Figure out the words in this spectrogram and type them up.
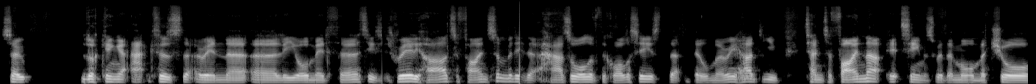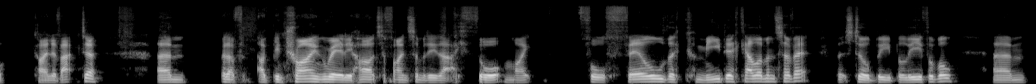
So looking at actors that are in their early or mid 30s, it's really hard to find somebody that has all of the qualities that Bill Murray had. You tend to find that, it seems, with a more mature kind of actor. Um, but I've, I've been trying really hard to find somebody that I thought might fulfill the comedic elements of it, but still be believable. Um,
